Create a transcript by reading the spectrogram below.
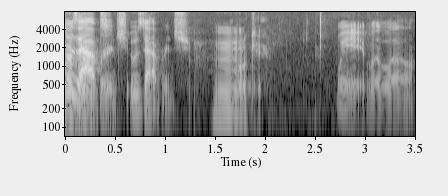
It was average. average. It was average. Mm, okay, Way below.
